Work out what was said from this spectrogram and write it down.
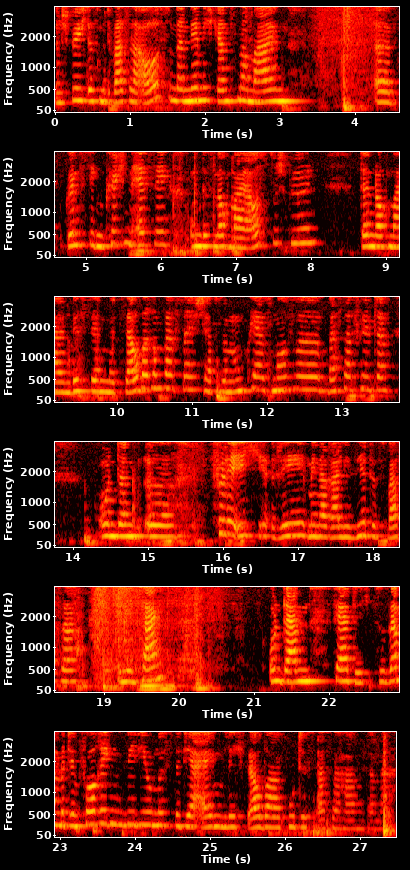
dann spüle ich das mit Wasser aus und dann nehme ich ganz normalen äh, günstigen Küchenessig, um das nochmal auszuspülen. Dann nochmal ein bisschen mit sauberem Wasser. Ich habe so einen Umkehrsmose Wasserfilter und dann äh, fülle ich remineralisiertes Wasser in den Tank und dann fertig. Zusammen mit dem vorigen Video müsstet ihr eigentlich sauber gutes Wasser haben danach.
